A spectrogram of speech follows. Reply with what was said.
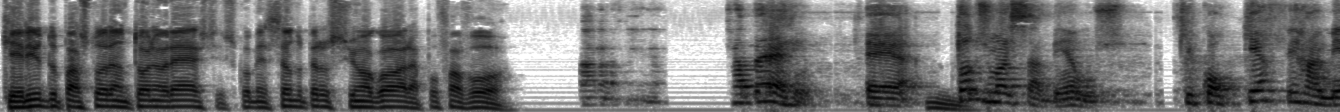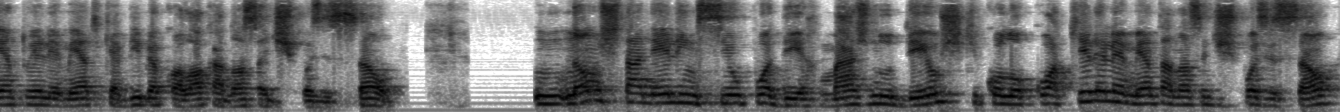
Querido pastor Antônio Orestes, começando pelo senhor agora, por favor. Maravilha. JR, é, hum. todos nós sabemos que qualquer ferramenta ou elemento que a Bíblia coloca à nossa disposição não está nele em si o poder, mas no Deus que colocou aquele elemento à nossa disposição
